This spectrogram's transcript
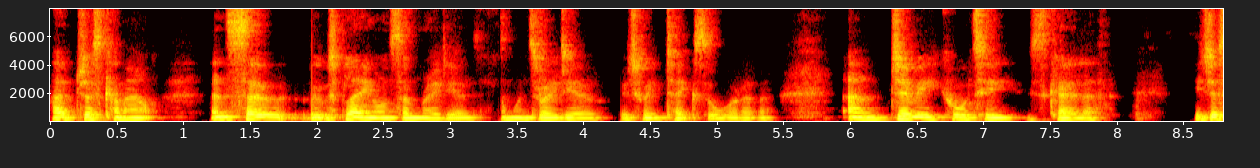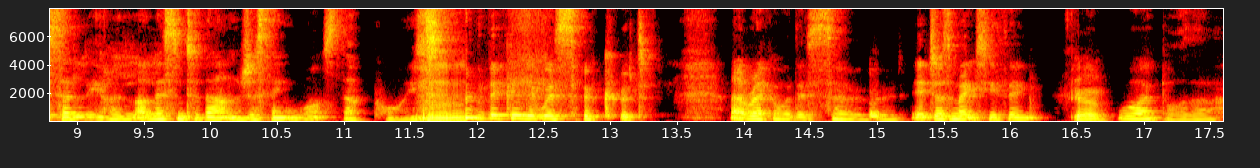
had just come out. And so it was playing on some radio, someone's radio between takes or whatever. And Jimmy Cauty, who's KLF, he just suddenly, I, I listened to that and I just think, what's the point? Mm. because it was so good. That record is so good. It just makes you think, yeah. why bother?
